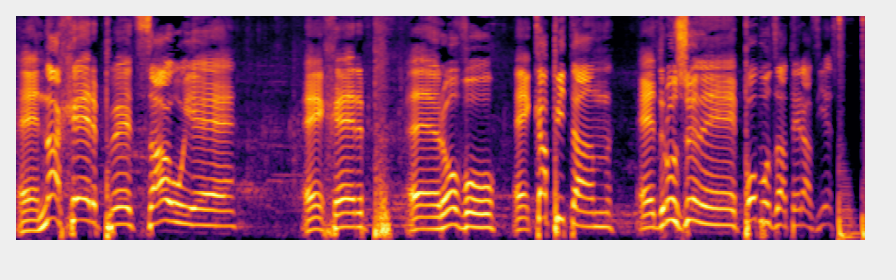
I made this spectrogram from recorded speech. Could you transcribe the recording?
E, na herb, całuje. Herb rowu, kapitan drużyny pobudza teraz jeszcze.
